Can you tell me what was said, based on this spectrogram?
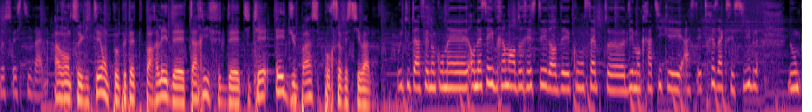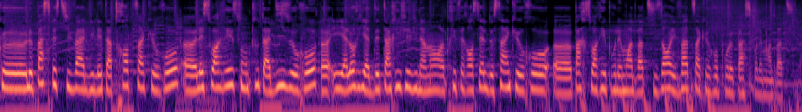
de ce festival. Avant de se quitter, on peut peut-être parler des tarifs des tickets et du pass pour ce festival. Oui, tout à fait. Donc on, est, on essaye vraiment de rester dans des concepts euh, démocratiques et assez très accessibles. Donc euh, le pass festival, il est à 35 euros. Euh, les soirées sont toutes à 10 euros. et alors il y a des tarifs évidemment préférentiels de 5 euros par soirée pour les moins de 26 ans et 25 euros pour le pass pour les moins de 26 ans.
